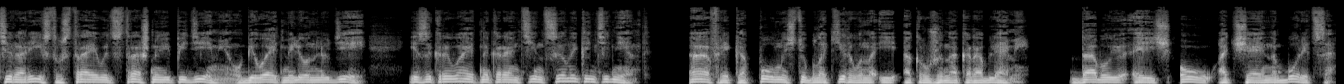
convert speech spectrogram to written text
Террорист устраивает страшную эпидемию, убивает миллион людей и закрывает на карантин целый континент. Африка полностью блокирована и окружена кораблями. WHO отчаянно борется,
